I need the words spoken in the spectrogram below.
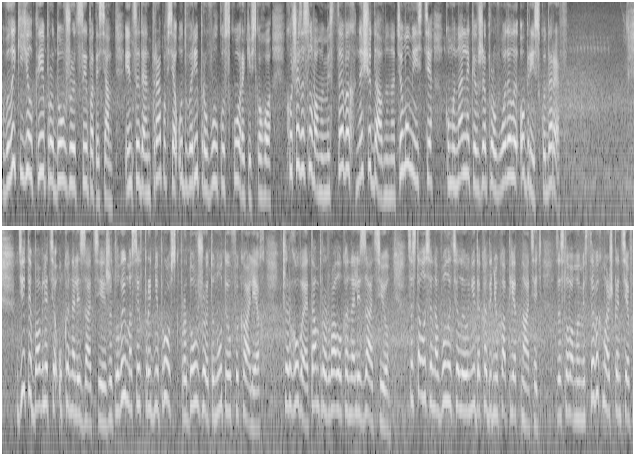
великі гілки продовжують сипатися. Інцидент трапився у дворі провулку Скориківського. Хоча, за словами місцевих, нещодавно на цьому місці комунальники вже проводили обрізку дерев. Діти бавляться у каналізації. Житловий масив Придніпровськ продовжує тонути у фекаліях. Чергове там прорвало каналізацію. Це сталося на вулиці Леоніда Каденюка, 15. За словами місцевих мешканців,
